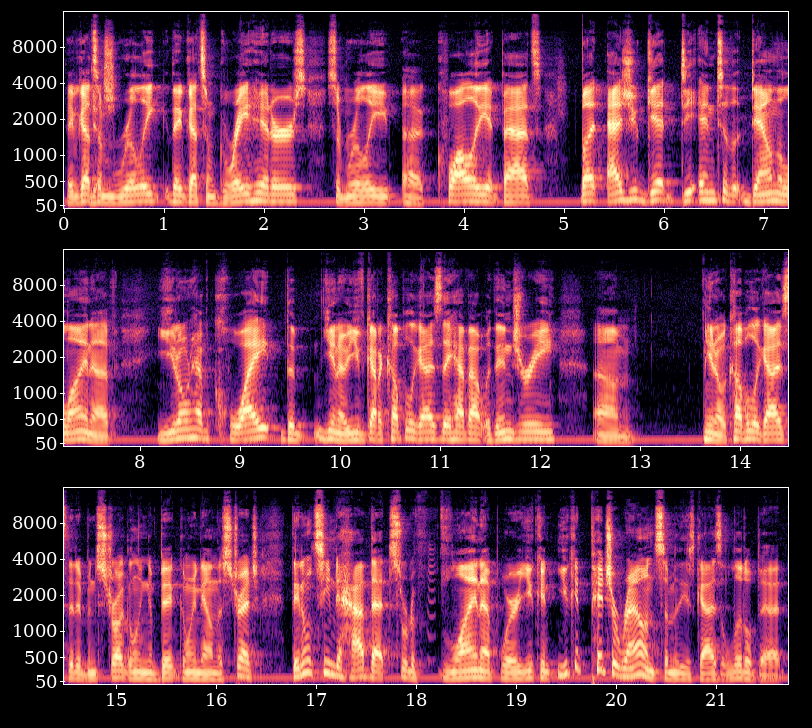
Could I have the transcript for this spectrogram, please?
They've got some really, they've got some great hitters, some really uh, quality at bats. But as you get d- into the, down the lineup, you don't have quite the. You know, you've got a couple of guys they have out with injury. Um, you know, a couple of guys that have been struggling a bit going down the stretch. They don't seem to have that sort of lineup where you can you can pitch around some of these guys a little bit.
